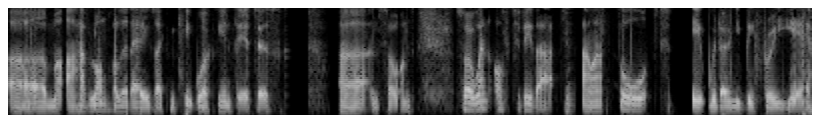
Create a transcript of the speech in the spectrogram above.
Um, I have long holidays, I can keep working in theatres. Uh, and so on. So I went off to do that, and I thought it would only be for a year.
